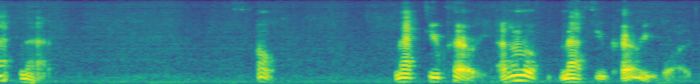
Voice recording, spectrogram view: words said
Not Matt. Oh, Matthew Perry. I don't know if Matthew Perry was.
